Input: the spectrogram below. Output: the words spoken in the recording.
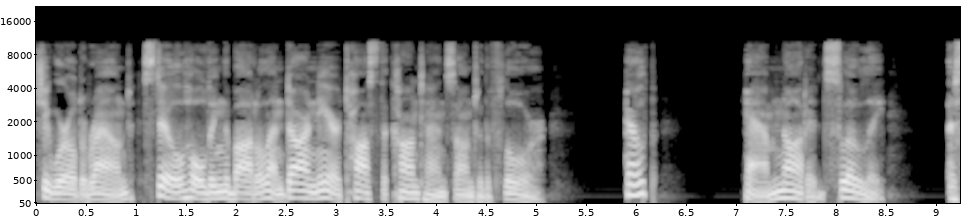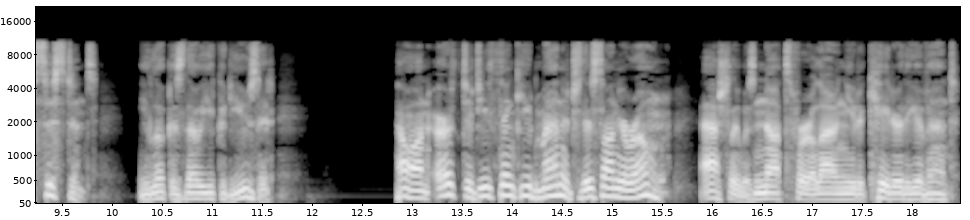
She whirled around, still holding the bottle, and darn near tossed the contents onto the floor. Help? Cam nodded slowly. Assistance. You look as though you could use it. How on earth did you think you'd manage this on your own? Ashley was nuts for allowing you to cater the event.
